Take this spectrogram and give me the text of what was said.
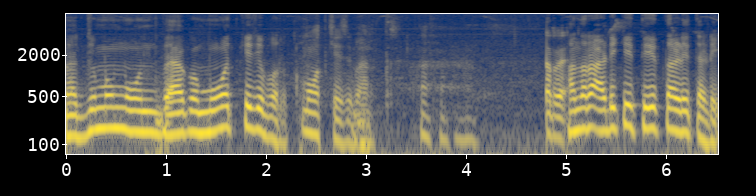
ಮ್ಯಾಕ್ಸಿಮಮ್ ಒಂದು ಬ್ಯಾಗು ಮೂವತ್ತು ಕೆ ಜಿ ಬರುತ್ತೆ. ಮೂವತ್ತು ಕೆ ಜಿ ಬರುತ್ತೆ ಅಂದ್ರೆ ಅಡಿಕೆ ತೀರ್ಥಳ್ಳಿ ತಡಿ.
